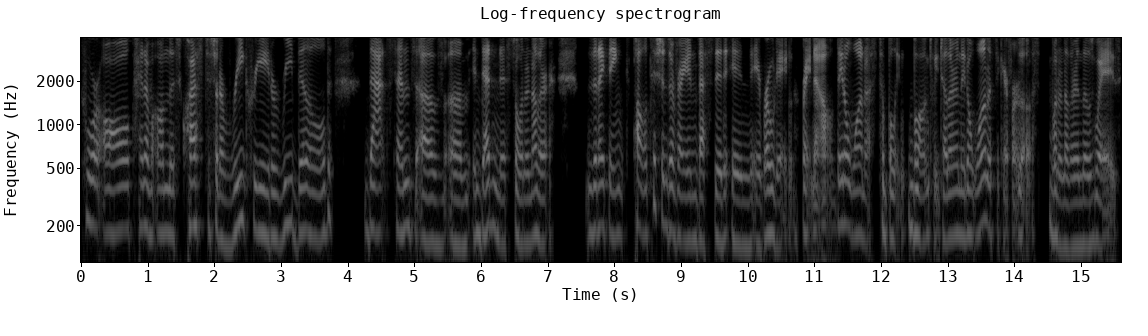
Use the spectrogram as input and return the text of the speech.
who are all kind of on this quest to sort of recreate or rebuild that sense of um, indebtedness to one another that I think politicians are very invested in eroding right now. They don't want us to belong to each other and they don't want us to care for those, one another in those ways.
